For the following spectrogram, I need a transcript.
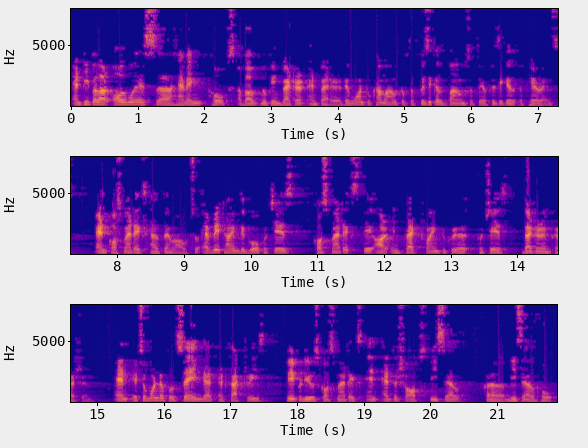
and people are always uh, having hopes about looking better and better. They want to come out of the physical bounds of their physical appearance and cosmetics help them out. So every time they go purchase cosmetics, they are in fact trying to purchase better impression. And it's a wonderful saying that at factories we produce cosmetics and at the shops we sell, uh, we sell hope.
